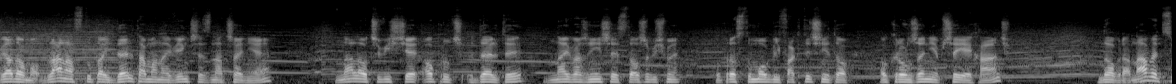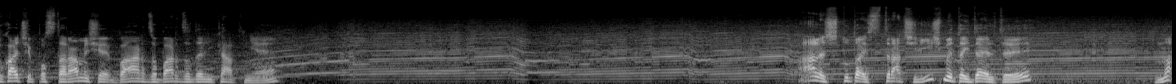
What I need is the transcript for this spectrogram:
Wiadomo, dla nas tutaj delta ma największe znaczenie. No ale oczywiście oprócz delty najważniejsze jest to, żebyśmy po prostu mogli faktycznie to okrążenie przejechać. Dobra, nawet słuchajcie, postaramy się bardzo, bardzo delikatnie. Ależ tutaj straciliśmy tej delty. No,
